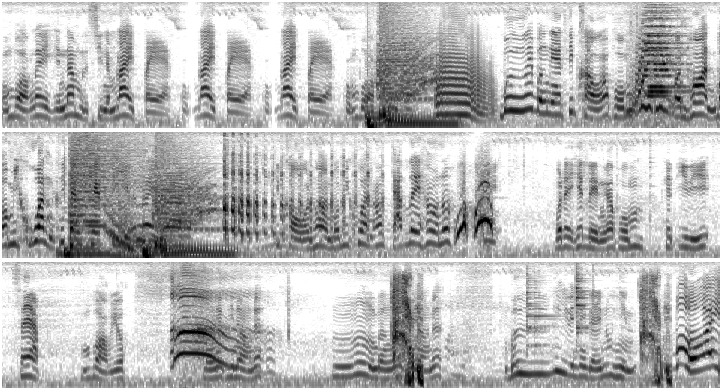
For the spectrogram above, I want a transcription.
ผมบอกเลยเห็นน้ำหรือสีน้ำลายแตก ผมไล่แตก ผมไล่แตก ผมบอกเลยครับบื้อเบิ่งแนวทิปเข่าครับผมอ่อนห่อนบ่มีควนคือจังเซฟตีกันเลยนะทิปเข่าอ่อนห่อนบ่มีควนเอาจัดเลยเฮาเนาะนี่บ่ได้เฮ็ดเลนครับผมเฮ็ดอีหลีแซ่บผมบอกอยู่เบิ่งเลยพี่น้องเด้ออืมเบิ่งเลยพี่น้องเด้อ บื้อเป็นยังไงหนูหินโอ้ย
